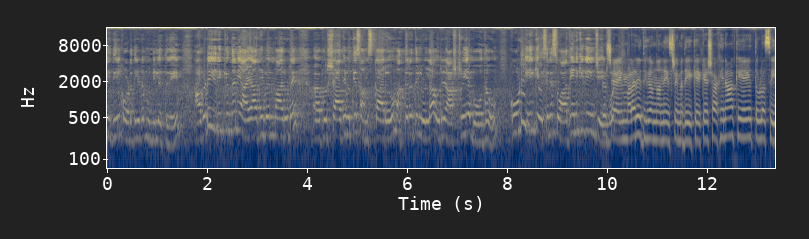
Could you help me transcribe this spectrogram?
രീതിയിൽ കോടതിയുടെ മുന്നിലെത്തുകയും അവിടെ ഇരിക്കുന്ന ന്യായാധിപന്മാരുടെ പുരുഷാധിപത്യ സംസ്കാരവും അത്തരത്തിലുള്ള ഒരു രാഷ്ട്രീയ ബോധവും കൂടി ഈ കേസിനെ സ്വാധീനിക്കുകയും ചെയ്യും തീർച്ചയായും. വളരെയധികം നന്ദി Shrimati K K Shahina K Thulasi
